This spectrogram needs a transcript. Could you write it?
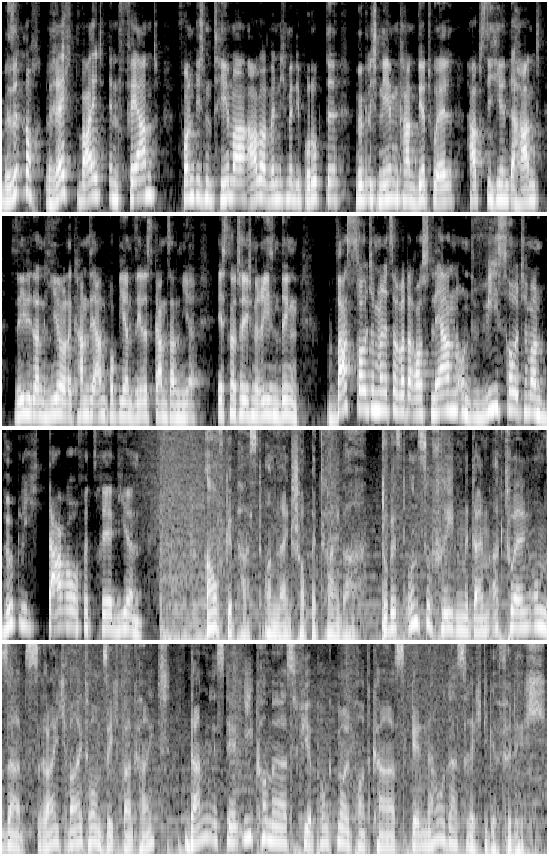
Wir sind noch recht weit entfernt von diesem Thema, aber wenn ich mir die Produkte wirklich nehmen kann, virtuell, habe sie hier in der Hand, sehe die dann hier oder kann sie anprobieren, sehe das Ganze an mir, ist natürlich ein Riesending. Was sollte man jetzt aber daraus lernen und wie sollte man wirklich darauf jetzt reagieren? Aufgepasst, Online-Shop-Betreiber. Du bist unzufrieden mit deinem aktuellen Umsatz, Reichweite und Sichtbarkeit? Dann ist der E-Commerce 4.0 Podcast genau das Richtige für dich.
